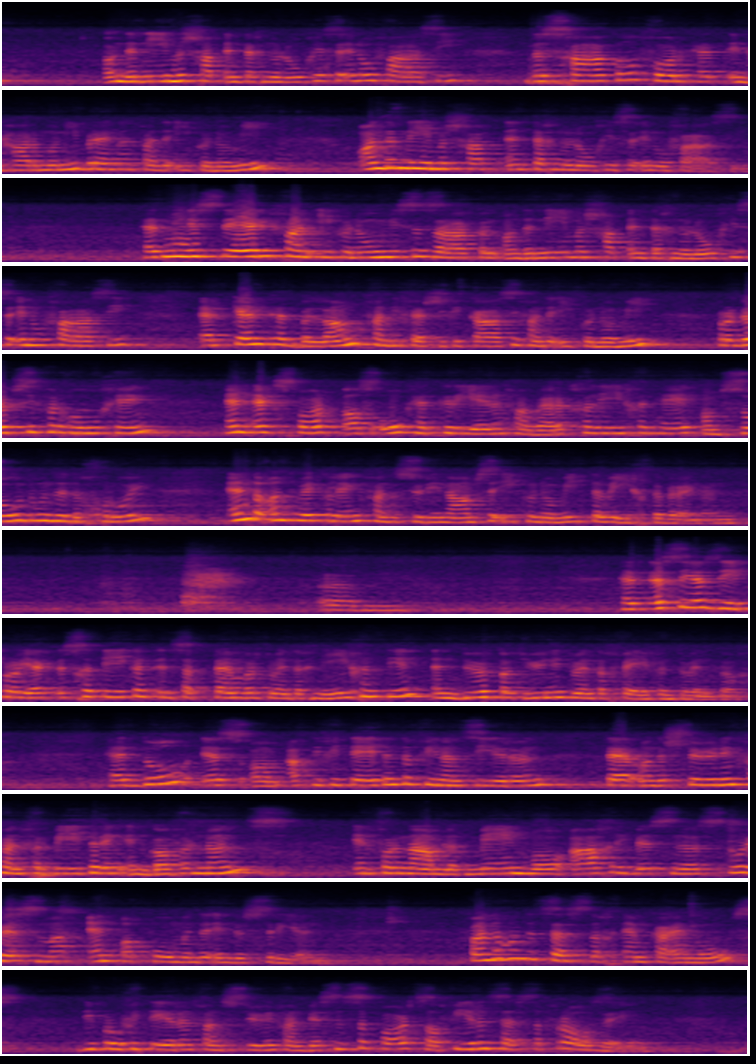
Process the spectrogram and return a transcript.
Ondernemerschap en Technologische Innovatie de schakel voor het in harmonie brengen van de economie, ondernemerschap en technologische innovatie. Het ministerie van Economische Zaken, Ondernemerschap en Technologische Innovatie erkent het belang van diversificatie van de economie, productieverhoging en export, als ook het creëren van werkgelegenheid om zodoende de groei en de ontwikkeling van de Surinaamse economie teweeg te brengen. Um, het SCSD-project is getekend in september 2019 en duurt tot juni 2025. Het doel is om activiteiten te financieren ter ondersteuning van verbetering in governance, in voornamelijk mijnbouw, agribusiness, toerisme en opkomende industrieën. Van de 160 MKMO's die profiteren van steun van business support zal 64 vrouwen zijn.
